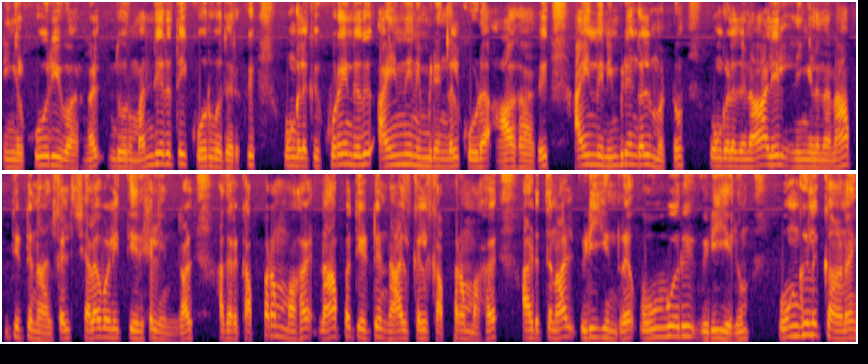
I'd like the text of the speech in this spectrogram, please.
நீங்கள் கூறி வாருங்கள். இந்த ஒரு மந்திரத்தை கூறுவதற்கு உங்களுக்கு குறைந்தது ஐந்து நிமிடங்கள் கூட ஆகாது. ஐந்து நிமிடங்கள் மட்டும் உங்களது நாளில் நீங்கள் இந்த நாற்பத்தி எட்டு நாட்கள் செலவழித்தீர்கள் என்றால் அதற்கப்புறமாக நாற்பத்தி எட்டு நாட்களுக்கு அப்புறமாக அடுத்த நாள் விடிகின்ற ஒவ்வொரு விடியலும் உங்களுக்கான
